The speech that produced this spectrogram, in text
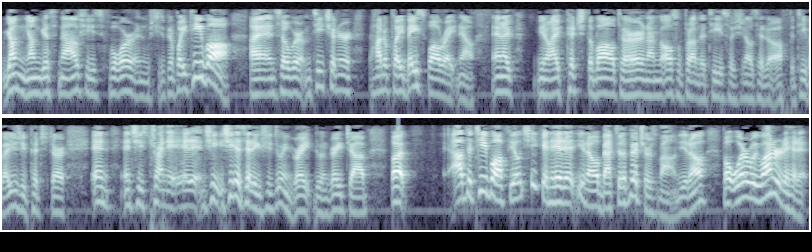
young youngest now, she's four and she's going to play t-ball. Uh, and so we're, I'm teaching her how to play baseball right now. And I, you know, I pitched the ball to her and I'm also put on the tee so she knows how to hit it off the tee. But I usually pitched her and, and she's trying to hit it and she, she is hitting. She's doing great, doing a great job. But out the t-ball field, she can hit it, you know, back to the pitcher's mound, you know. But where do we want her to hit it?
